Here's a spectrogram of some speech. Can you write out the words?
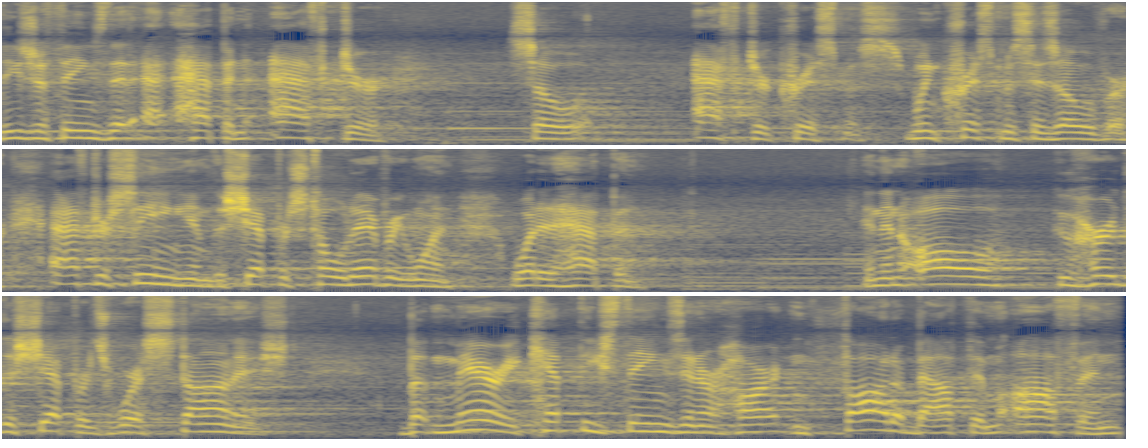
These are things that happen after. So, after Christmas, when Christmas is over. After seeing him, the shepherds told everyone what had happened. And then all who heard the shepherds were astonished. But Mary kept these things in her heart and thought about them often.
